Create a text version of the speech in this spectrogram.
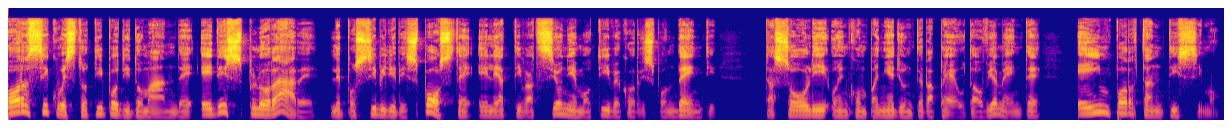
Porsi questo tipo di domande ed esplorare le possibili risposte e le attivazioni emotive corrispondenti, da soli o in compagnia di un terapeuta ovviamente, è importantissimo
